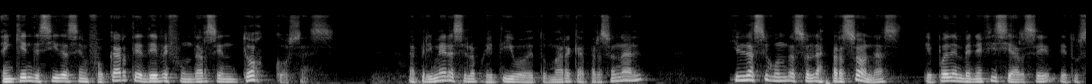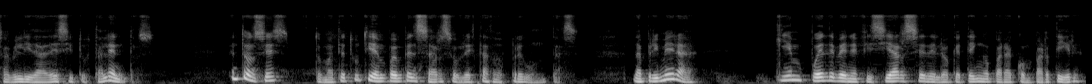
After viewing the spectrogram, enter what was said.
En quien decidas enfocarte debe fundarse en dos cosas. La primera es el objetivo de tu marca personal y la segunda son las personas que pueden beneficiarse de tus habilidades y tus talentos. Entonces, tómate tu tiempo en pensar sobre estas dos preguntas. La primera, ¿quién puede beneficiarse de lo que tengo para compartir?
